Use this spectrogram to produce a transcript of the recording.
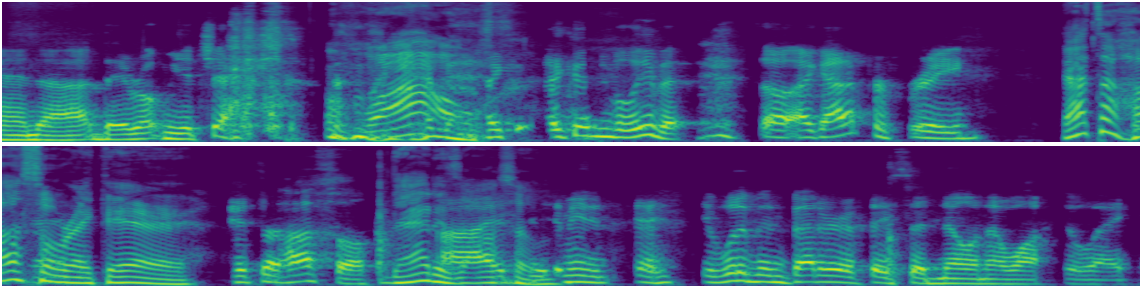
And uh, they wrote me a check. Wow. I, I couldn't believe it. So I got it for free. That's a hustle right there. It's a hustle. That is Uh, awesome. I mean, it, it would have been better if they said no and I walked away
